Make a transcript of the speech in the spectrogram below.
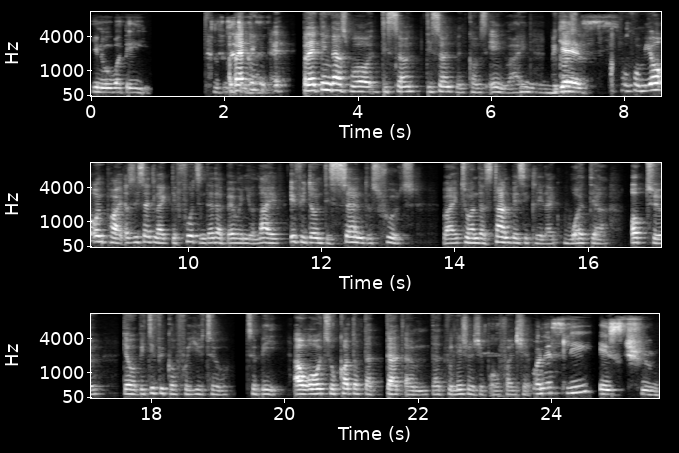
you know, what they But I think, it- but I think that's where discern discernment comes in, right? Mm, Because Yes. from, your own part, as you said, like the fruits that are bearing your life, if you don't discern those fruits, right, to understand basically like what they're up to, then it will be difficult for you to to be or, or to cut off that that um that relationship or friendship. honestly is true.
